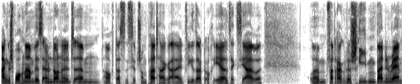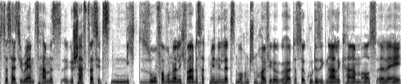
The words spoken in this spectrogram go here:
Angesprochen haben wir es, Aaron Donald, ähm, auch das ist jetzt schon ein paar Tage alt, wie gesagt, auch er sechs Jahre. Ähm, Vertrag unterschrieben bei den Rams. Das heißt, die Rams haben es äh, geschafft, was jetzt nicht so verwunderlich war. Das hatten wir in den letzten Wochen schon häufiger gehört, dass da gute Signale kamen aus LA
